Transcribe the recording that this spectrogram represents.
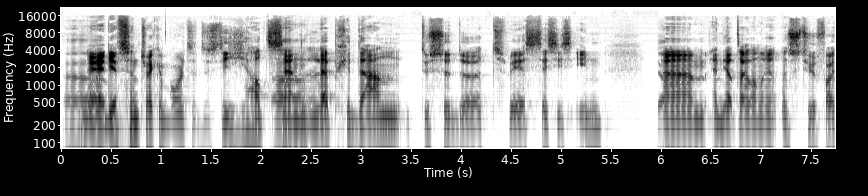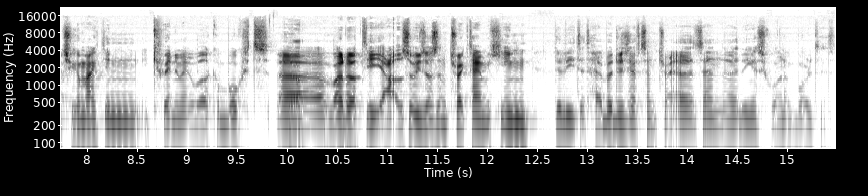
Ehm, nee, die heeft zijn track aborted. Dus die had zijn Ah. lap gedaan tussen de twee sessies in. Ja. Ehm, en die had daar dan een, stuurfoutje gemaakt in, ik weet niet meer welke bocht. eh, Ja. Waardoor hij ja, sowieso zijn tracktime ging deleted hebben. Dus hij heeft zijn, eh, zijn eh, dingen gewoon aborted.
